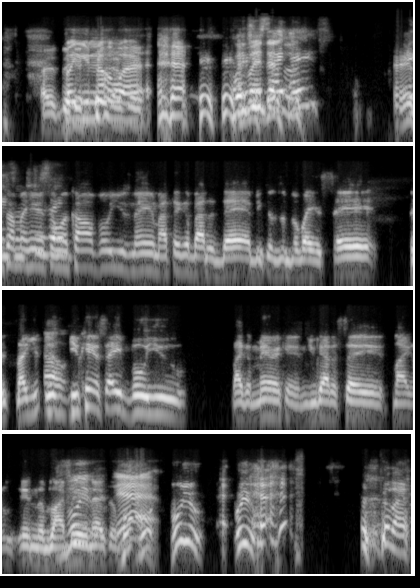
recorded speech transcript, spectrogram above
I But you know what? think- What But you say, Ace? Anytime I hear you say? someone call Booyu's name, I think about his dad because of the way it's said. Like you, Oh. you can't say Booyu like American. You got to say it like in the Liberian Booyu, accent. yeah. Booyu. Booyu. like,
